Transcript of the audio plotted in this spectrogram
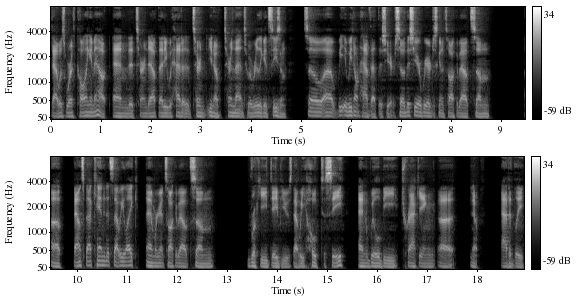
that was worth calling him out. And it turned out that he had to turn you know turned that into a really good season. So uh, we we don't have that this year. So this year we are just going to talk about some uh, bounce back candidates that we like, and we're going to talk about some rookie debuts that we hope to see, and we'll be tracking uh, you know avidly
